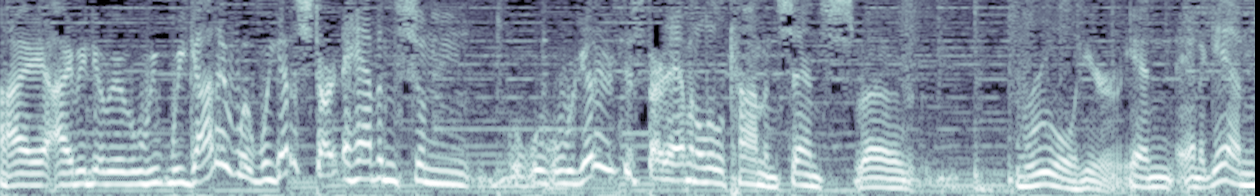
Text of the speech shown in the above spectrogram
I I mean we we gotta we gotta start having some we gotta start having a little common sense uh, rule here. And and again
